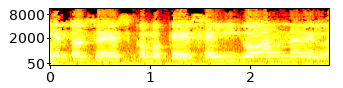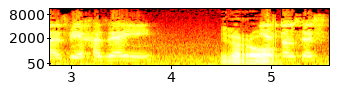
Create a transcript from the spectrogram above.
Y entonces como que se ligó a una de las viejas de ahí. Y lo robó. Y entonces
